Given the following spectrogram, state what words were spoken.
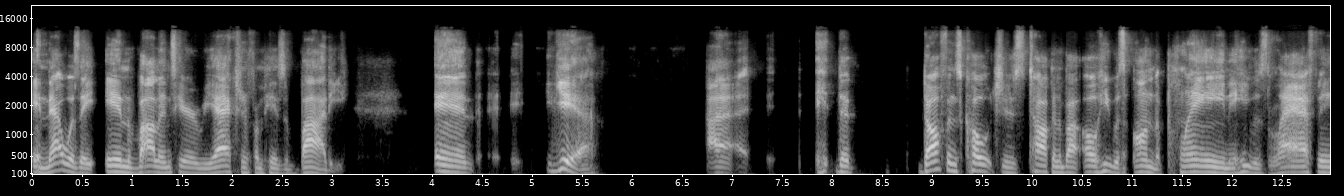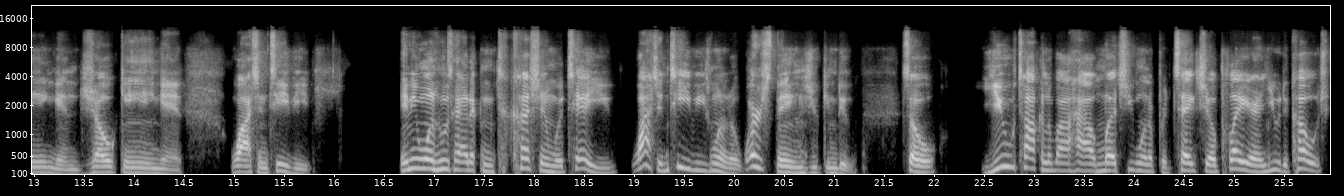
and that was a involuntary reaction from his body. And yeah, I the Dolphins coach is talking about, oh, he was on the plane and he was laughing and joking and watching TV anyone who's had a concussion would tell you watching TV is one of the worst things you can do. So you talking about how much you want to protect your player and you the coach,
